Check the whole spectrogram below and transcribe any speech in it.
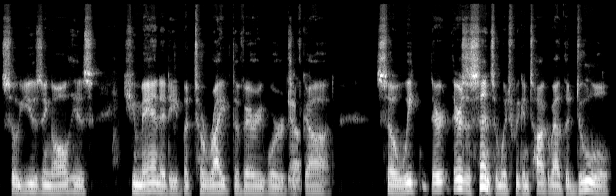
so using all his humanity, but to write the very words of God. So we there there's a sense in which we can talk about the dual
